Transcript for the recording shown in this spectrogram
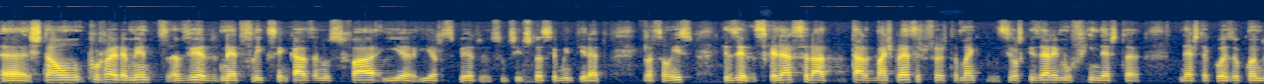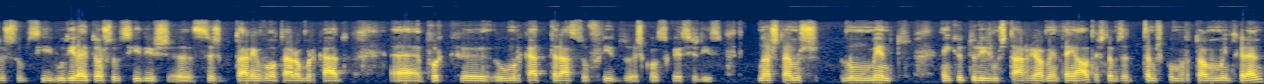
uh, estão porreiramente a ver Netflix em casa no sofá e a, e a, receber subsídios. Estou a ser muito direto em relação a isso. Quer dizer, se calhar será tarde mais para essas pessoas também, se eles quiserem, no fim desta, desta coisa, quando o direito aos subsídios uh, se esgotarem, voltar ao mercado, uh, porque o mercado terá sofrido as consequências disso. Nós estamos num momento em que o turismo está realmente em alta, estamos, a, estamos com uma retoma muito grande,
